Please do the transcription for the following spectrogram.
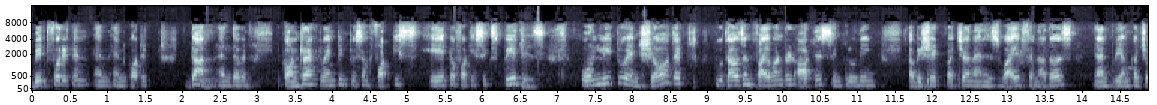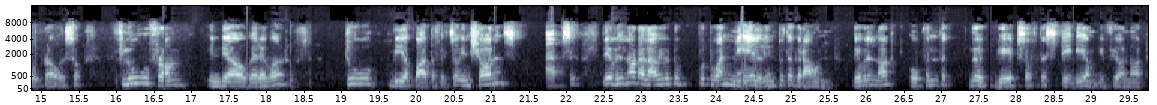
bid for it and, and and got it done and the contract went into some 48 or 46 pages only to ensure that 2500 artists including abhishek bachchan and his wife and others and priyanka chopra also flew from india or wherever to be a part of it. So insurance, abs- they will not allow you to put one nail into the ground. They will not open the, the gates of the stadium if you are not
